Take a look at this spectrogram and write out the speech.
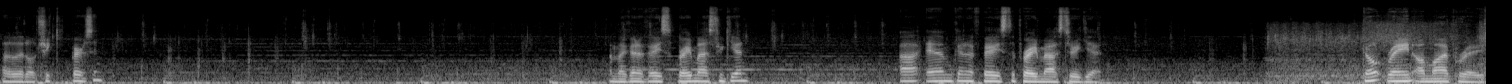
A little tricky person. Am I gonna face the Parade Master again? I am gonna face the Parade Master again. Don't rain on my parade.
